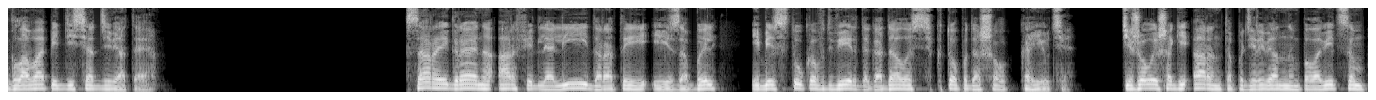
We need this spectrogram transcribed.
Глава 59. Сара, играя на арфе для Лии, Доротеи и Изабель, и без стука в дверь догадалась, кто подошел к каюте. Тяжелые шаги Арента по деревянным половицам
